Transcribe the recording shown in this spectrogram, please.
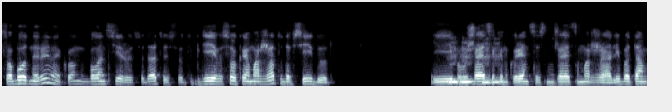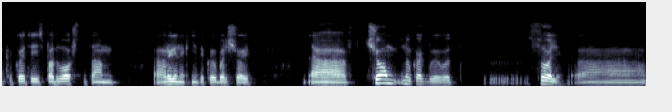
свободный рынок, он балансируется, да, то есть, вот где высокая маржа, туда все идут. И mm-hmm. повышается mm-hmm. конкуренция, снижается маржа. Либо там какой-то есть подвох, что там рынок не такой большой. А, в чем, ну, как бы, вот, соль э,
